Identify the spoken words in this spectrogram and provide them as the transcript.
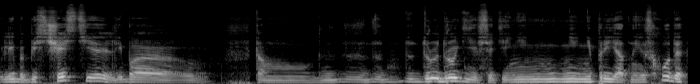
либо бесчестие, либо там другие всякие не- не- неприятные исходы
